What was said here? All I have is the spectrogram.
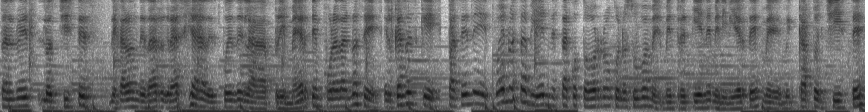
Tal vez los chistes dejaron de dar gracia después de la primera temporada. No sé, el caso es que pasé de, bueno, está bien, está cotorro, con Osuba me, me entretiene, me divierte, me, me capto el chiste.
